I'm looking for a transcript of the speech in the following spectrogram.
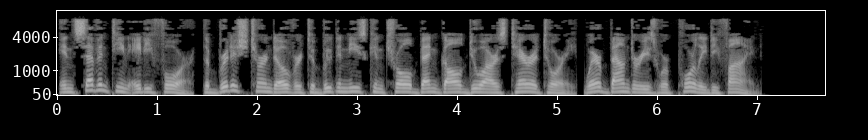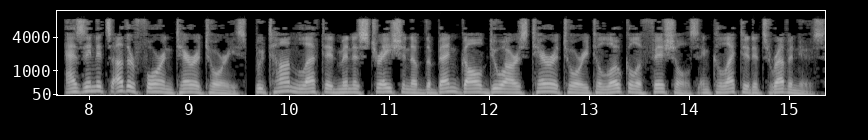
In 1784, the British turned over to Bhutanese control Bengal Duars territory, where boundaries were poorly defined. As in its other foreign territories, Bhutan left administration of the Bengal Duars territory to local officials and collected its revenues.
